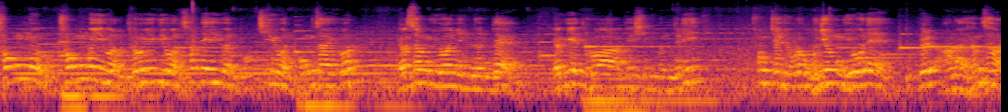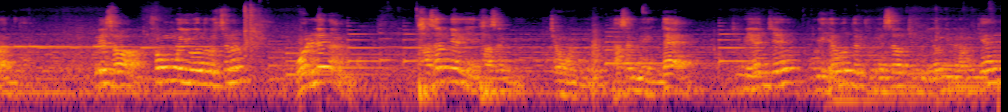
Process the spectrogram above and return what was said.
총무, 총무위원, 교육위원, 서대위원, 복지위원, 봉사위원, 여성위원이 있는데 여기에 들어와 계신 분들이 총체적으로 운영위원회를 하나 형성을 합니다. 그래서 총무위원으로서는 원래는 다섯 명이에요, 다섯 명. 정원이 다섯 명인데 지금 현재 우리 회원들 중에서 지금 영입을 한 게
